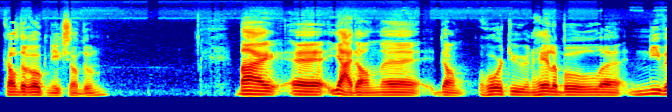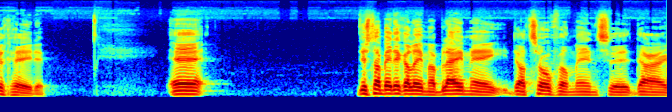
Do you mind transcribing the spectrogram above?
Kan er ook niks aan doen. Maar uh, ja, dan, uh, dan hoort u een heleboel nieuwigheden. dus daar ben ik alleen maar blij mee dat zoveel mensen daar,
